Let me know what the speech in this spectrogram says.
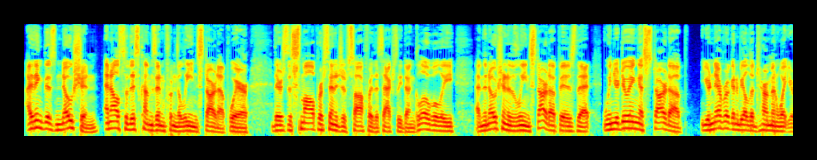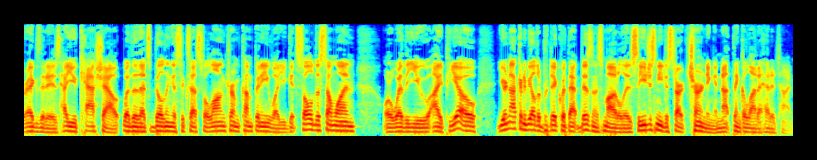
I think this notion, and also this comes in from the lean startup, where there's a small percentage of software that's actually done globally, and the notion of the lean startup is that when you're doing a startup, you're never going to be able to determine what your exit is, how you cash out, whether that's building a successful long-term company while you get sold to someone or whether you IPO, you're not going to be able to predict what that business model is. So you just need to start churning and not think a lot ahead of time.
